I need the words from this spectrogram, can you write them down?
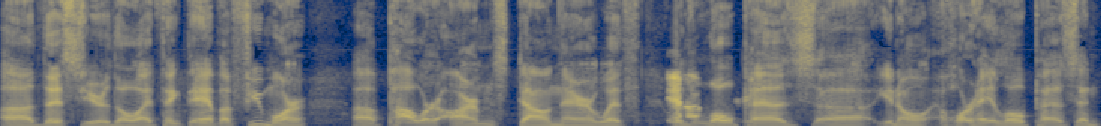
uh, this year, though. I think they have a few more uh, power arms down there with, Yeah. with Lopez, uh, you know, Jorge Lopez and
